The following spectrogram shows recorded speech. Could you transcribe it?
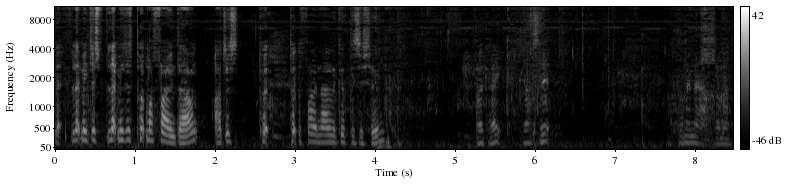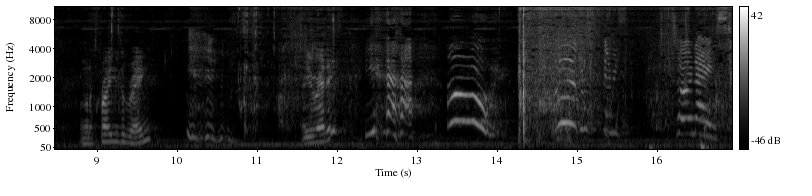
Let, let me just let me just put my phone down. I'll just put put the phone down in a good position. Okay, that's it. I'm coming now. I'm gonna I'm gonna throw you the ring. Are you ready? Yeah. Ooh, this is gonna be so nice.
